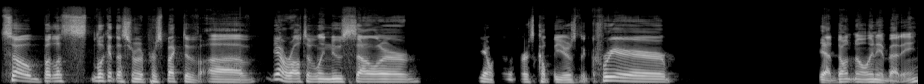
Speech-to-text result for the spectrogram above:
So, but let's look at this from a perspective of, you know, relatively new seller, you know, within the first couple of years of the career. Yeah, don't know anybody.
